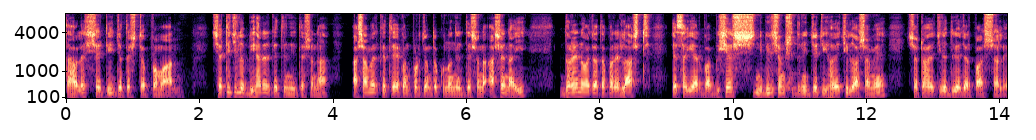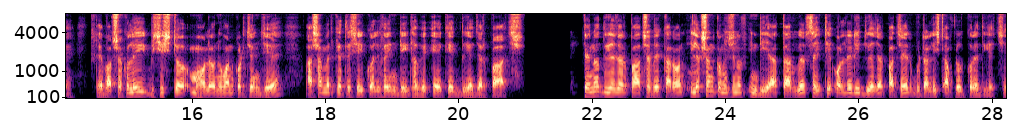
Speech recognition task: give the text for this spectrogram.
তাহলে সেটি যথেষ্ট প্রমাণ। সেটি ছিল বিহারের ক্ষেত্রে নির্দেশনা। আসামের ক্ষেত্রে এখন পর্যন্ত কোনো নির্দেশনা আসে নাই। ধরে নেওয়া যেতে পারে লাস্ট এসআইআর বা বিশেষ নিবিড় সংশোধনী যেটি হয়েছিল আসামে, সেটা হয়েছিল দুই হাজার পাঁচ সালে। তো এবার সকলেই বিশিষ্ট মহলে অনুমান করছেন যে আসামের ক্ষেত্রে সেই কোয়ালিফাইং ডেট হবে এক এক দুই কেন দুই হাজার পাঁচ হবে? কারণ ইলেকশন কমিশন অফ ইন্ডিয়া তার ওয়েবসাইটে অলরেডি দুই হাজার পাঁচের ভোটার লিস্ট আপলোড করে দিয়েছে।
